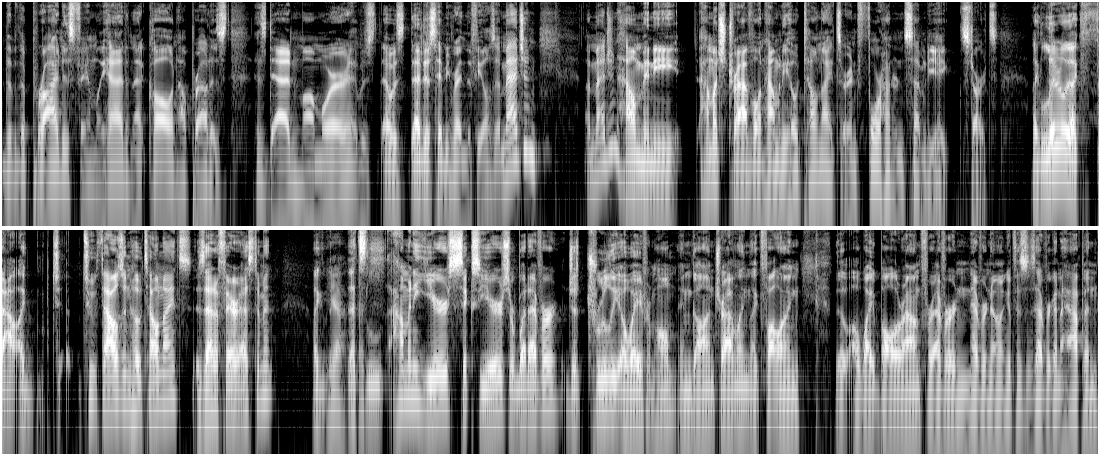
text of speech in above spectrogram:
the the pride his family had in that call and how proud his his dad and mom were. It was that was that just hit me right in the feels. Imagine imagine how many how much travel and how many hotel nights are in 478 starts? Like literally like like 2000 hotel nights? Is that a fair estimate? Like yeah, that's, that's, how many years, 6 years or whatever, just truly away from home and gone traveling like following the, a white ball around forever and never knowing if this is ever going to happen.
